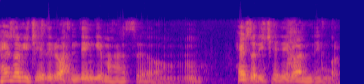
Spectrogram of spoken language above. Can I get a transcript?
해석이 제대로 안 된 게 많았어요. 어? 해설이 제대로 안 된 걸.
